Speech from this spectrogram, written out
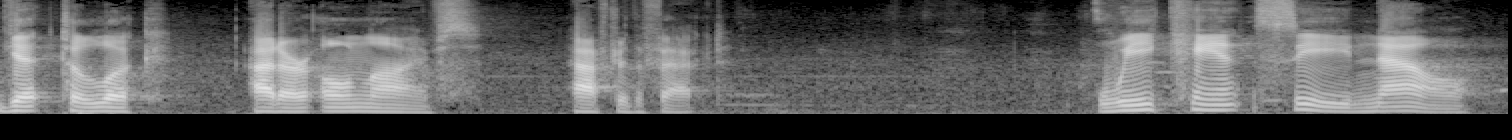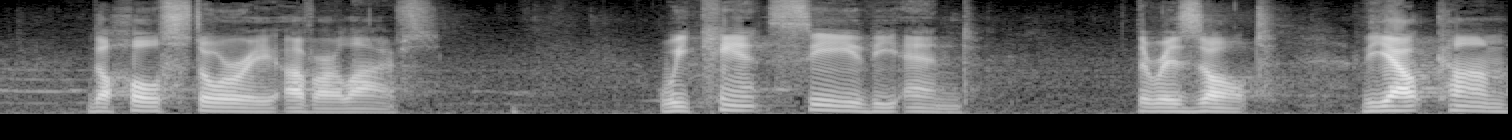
get to look at our own lives after the fact. We can't see now the whole story of our lives. We can't see the end the result, the outcome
